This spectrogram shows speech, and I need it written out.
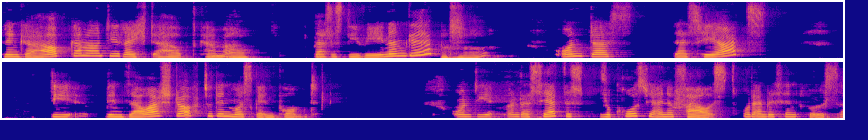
linke Hauptkammer und die rechte Hauptkammer. Genau dass es die Venen gibt Aha. und dass das Herz die, den Sauerstoff zu den Muskeln pumpt. Und, die, und das Herz ist so groß wie eine Faust oder ein bisschen größer.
